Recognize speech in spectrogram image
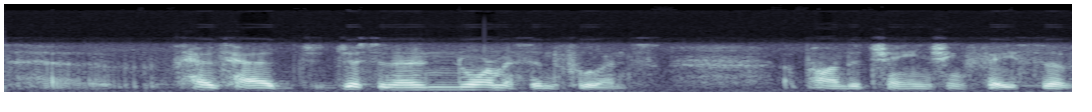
uh, has had just an enormous influence upon the changing face of,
